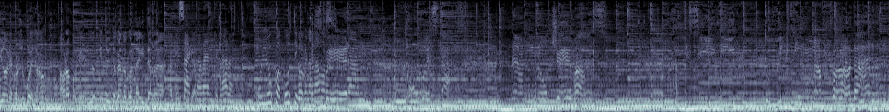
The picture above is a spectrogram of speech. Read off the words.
Versiones, por supuesto, ¿no? Ahora porque lo estoy tocando con la guitarra acústica. Exactamente, claro. Un lujo acústico que nos damos. Esperan, todo está una noche más a decidir tu víctima fatal.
